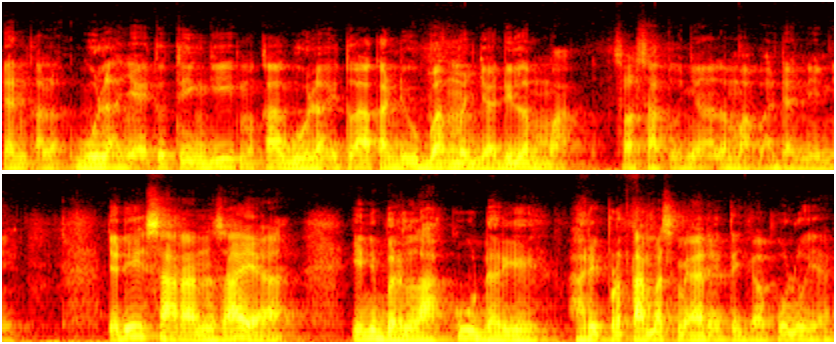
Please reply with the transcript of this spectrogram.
Dan kalau gulanya itu tinggi, maka gula itu akan diubah menjadi lemak. Salah satunya lemak badan ini. Jadi saran saya, ini berlaku dari hari pertama sampai hari 30 ya.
